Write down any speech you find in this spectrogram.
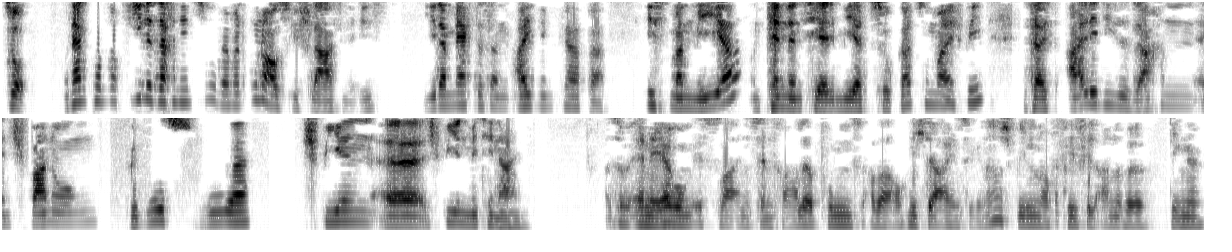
So. Und dann kommen noch viele Sachen hinzu, wenn man unausgeschlafen ist. Jeder merkt das am eigenen Körper. Isst man mehr und tendenziell mehr Zucker zum Beispiel. Das heißt, alle diese Sachen, Entspannung, Genuss, Ruhe, spielen, äh, spielen mit hinein. Also Ernährung ist zwar ein zentraler Punkt, aber auch nicht der einzige. Ne? Es spielen noch viel, viel andere Dinge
